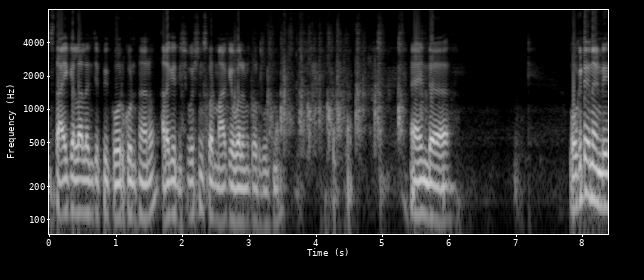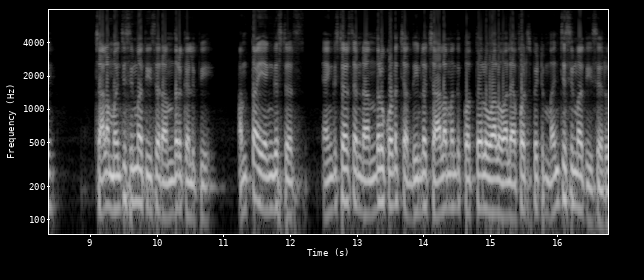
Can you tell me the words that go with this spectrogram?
స్థాయికి వెళ్ళాలని చెప్పి కోరుకుంటున్నాను. అలాగే డిస్ట్రిబ్యూషన్స్ కూడా మాకు ఇవ్వాలని కోరుకుంటున్నాను. అండ్ uh, ఒకటేనండి చాలా మంచి సినిమా తీశారు అందరూ కలిపి. అంతా యంగ్స్టర్స్. యంగ్స్టర్స్ అండ్ అందరూ కూడా దీంట్లో చాలామంది కొత్త వాళ్ళు వాళ్ళ వాళ్ళ ఎఫర్ట్స్ పెట్టి మంచి సినిమా తీశారు.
